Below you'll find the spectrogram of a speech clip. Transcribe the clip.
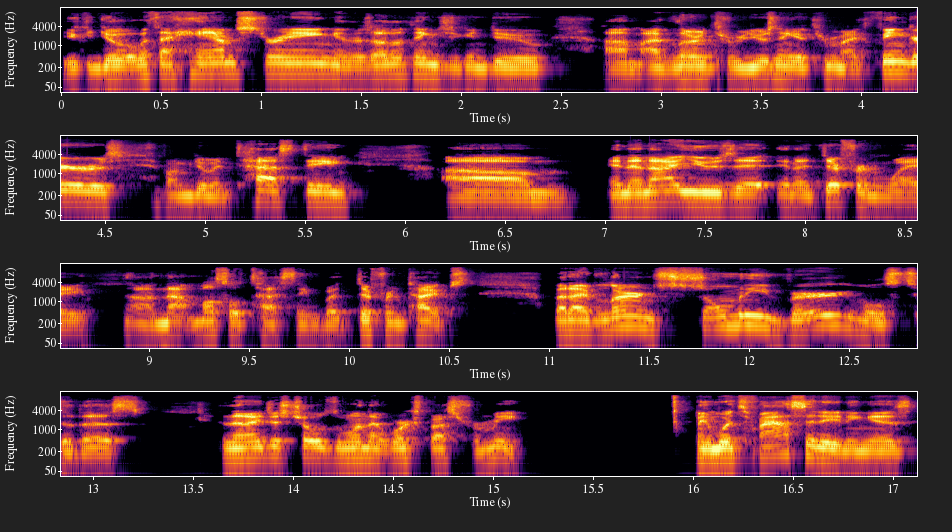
You can do it with a hamstring, and there's other things you can do. Um, I've learned through using it through my fingers if I'm doing testing. Um, and then I use it in a different way, uh, not muscle testing, but different types. But I've learned so many variables to this. And then I just chose the one that works best for me. And what's fascinating is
